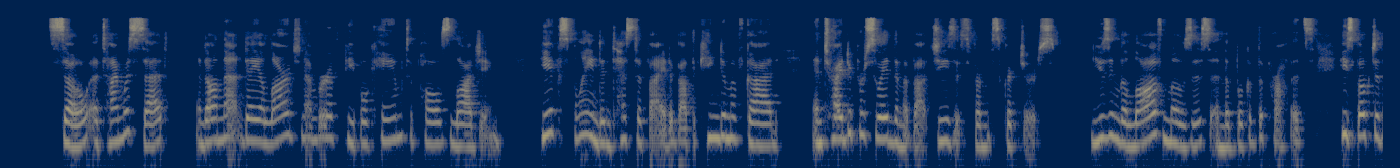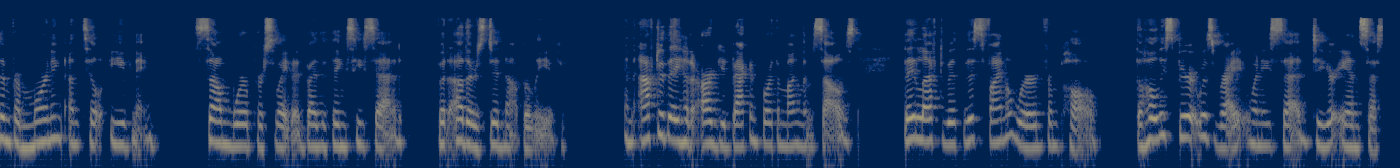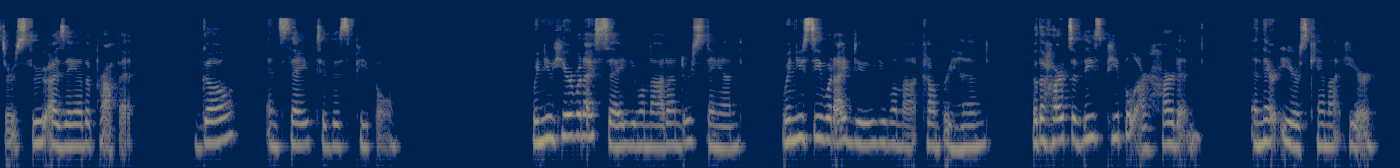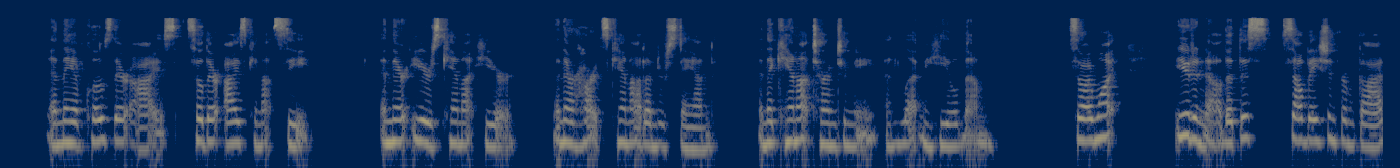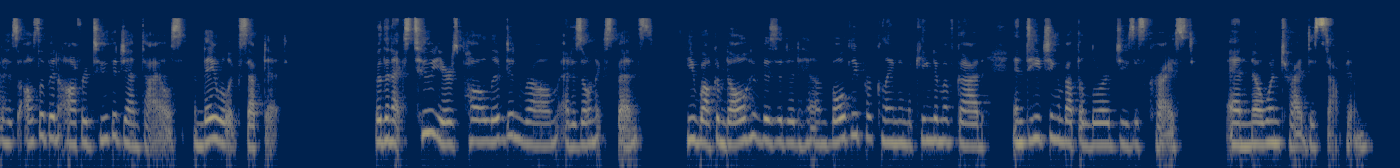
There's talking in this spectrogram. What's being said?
So a time was set, and on that day, a large number of people came to Paul's lodging. He explained and testified about the kingdom of God and tried to persuade them about Jesus from the scriptures. Using the law of Moses and the book of the prophets, he spoke to them from morning until evening. Some were persuaded by the things he said, but others did not believe. And after they had argued back and forth among themselves, they left with this final word from Paul The Holy Spirit was right when he said to your ancestors through Isaiah the prophet, Go and say to this people, when you hear what I say, you will not understand. When you see what I do, you will not comprehend. For the hearts of these people are hardened, and their ears cannot hear. And they have closed their eyes, so their eyes cannot see, and their ears cannot hear, and their hearts cannot understand, and they cannot turn to me and let me heal them. So I want you to know that this salvation from God has also been offered to the Gentiles, and they will accept it. For the next two years, Paul lived in Rome at his own expense. He welcomed all who visited him, boldly proclaiming the kingdom of God and teaching about the Lord Jesus Christ, and no one tried to stop him.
